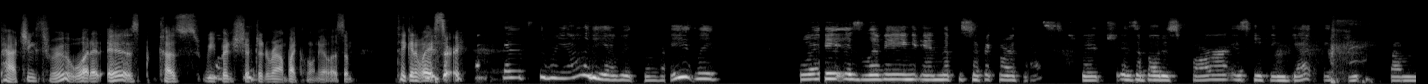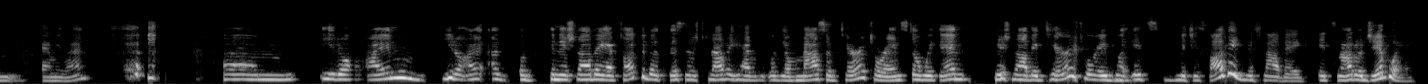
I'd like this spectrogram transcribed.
patching through what it is because we've been shifted around by colonialism. Take it away, sorry. That's the reality of it, right? Like Troy is living in the Pacific Northwest, which is about as far as he can get from Samiland. um, you know, I'm, you know, I, I the Anishinaabe, I've talked about this. Anishinaabe have like a massive territory. I'm still within Anishinaabe territory, but it's Mississauga Anishinaabe. It's not Ojibwe,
